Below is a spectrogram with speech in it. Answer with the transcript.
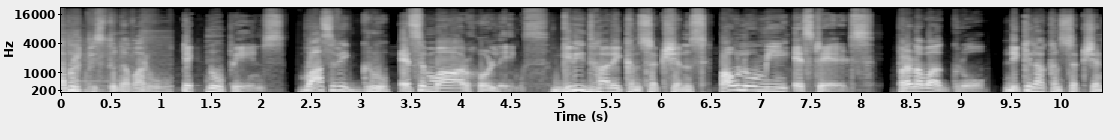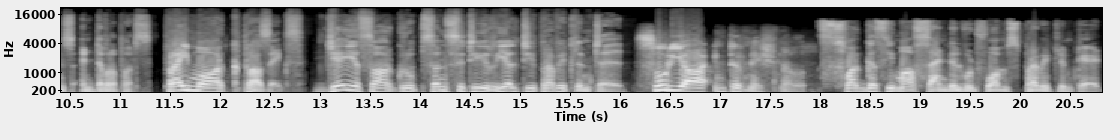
సమర్పిస్తున్న వారు techno paints Vasavi group SMR holdings Giridhari constructions Paulomi estates Pranava group Nikhila constructions and developers Primark projects JSR group sun city realty private limited Surya international Swargaseema sandalwood farms private limited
